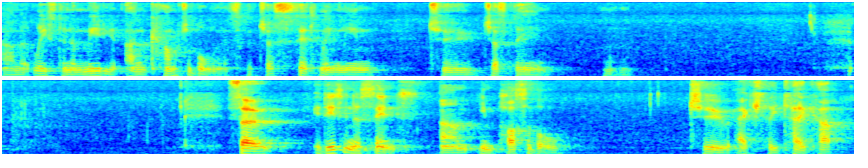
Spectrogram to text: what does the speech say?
um, at least an immediate uncomfortableness with just settling in to just being. Mm-hmm. So it is, in a sense, um, impossible to actually take up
